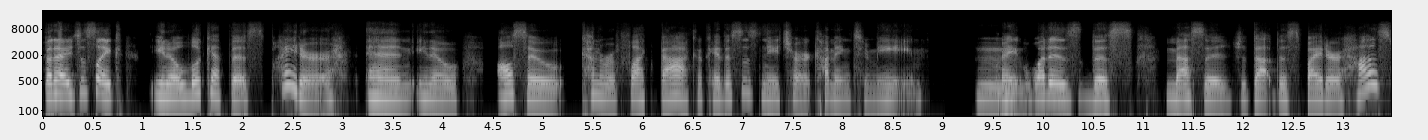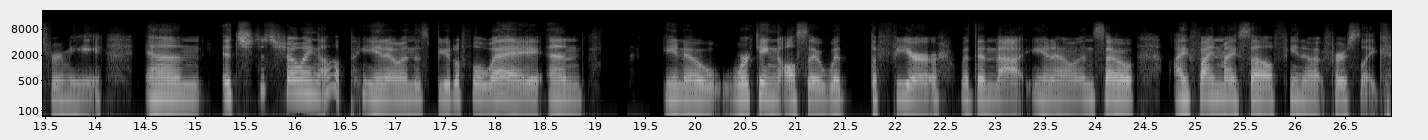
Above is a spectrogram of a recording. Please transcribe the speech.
but I just like, you know, look at this spider and, you know, also kind of reflect back, okay, this is nature coming to me. Hmm. Right? What is this message that the spider has for me? And it's just showing up, you know, in this beautiful way. And, you know, working also with the fear within that, you know. And so I find myself, you know, at first like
